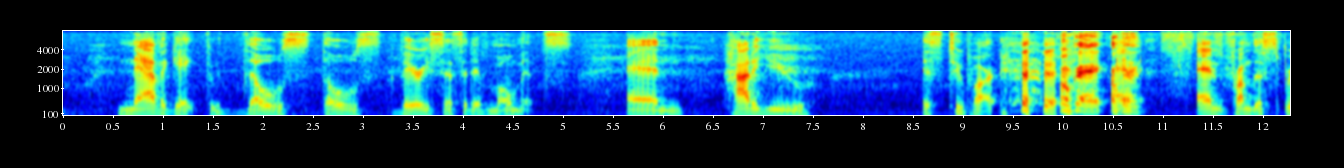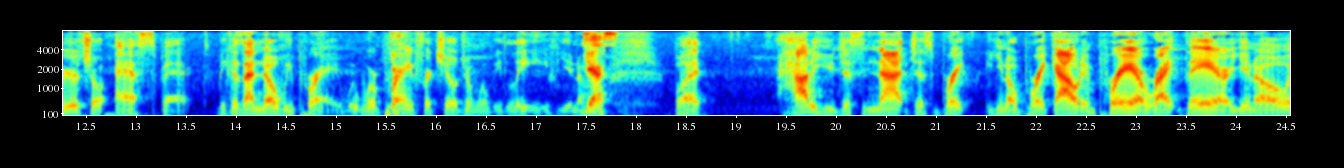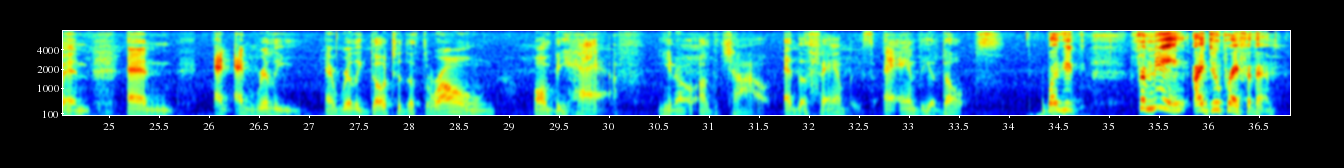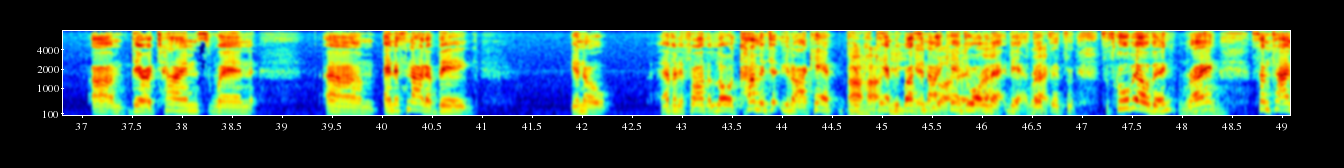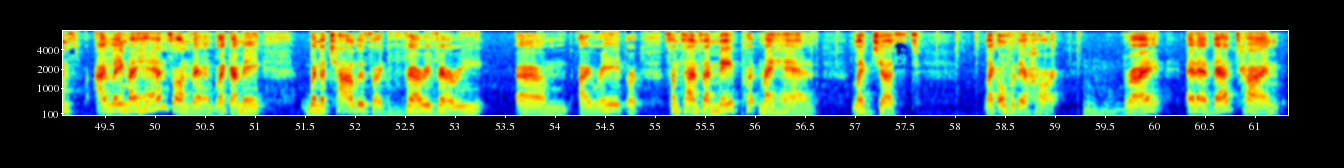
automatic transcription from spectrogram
navigate through those those very sensitive moments, and how do you? It's two part. Okay. Okay. And, and from the spiritual aspect, because I know we pray, We- we're praying for children when we leave, you know. yes. But how do you just not just break, you know, break out in prayer right there, you know, and and and and really and really go to the throne on behalf, you know, of the child and the families a- and the adults. Well, you, for me, I do pray for them. Um, there are times when, um, and it's not a big, you know, Heavenly Father, Lord, come into, you know, I can't, you Uh-huh, can't yeah, be busting can't out, do I all can't that, do all right, of that. Yeah, that's right. Mm-hmm. it's a, it's a school building, right? Sometimes I lay my hands on them, like I may when a child is like very, very um, irate, or sometimes I may put my hand like just like over their heart, Mm-hmm. right? And at that time,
